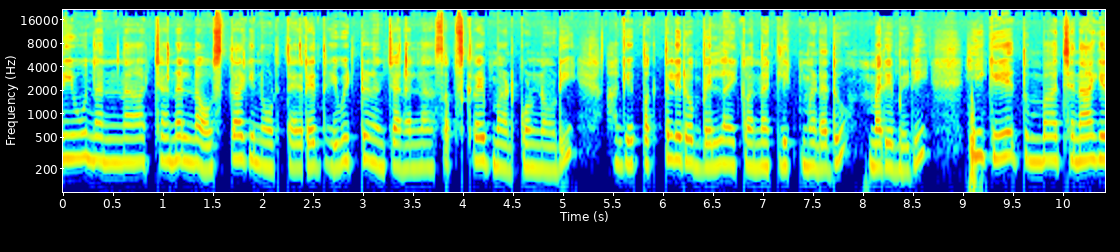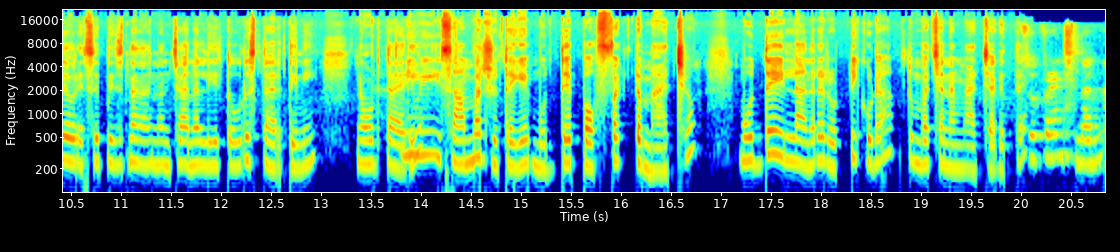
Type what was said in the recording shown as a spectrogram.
ನೀವು ನನ್ನ ಚಾನಲ್ನ ಹೊಸ್ದಾಗಿ ನೋಡ್ತಾ ಇದ್ದರೆ ದಯವಿಟ್ಟು ನನ್ನ ಚಾನಲ್ನ ಸಬ್ಸ್ಕ್ರೈಬ್ ಮಾಡ್ಕೊಂಡು ನೋಡಿ. ಹಾಗೆ ಪಕ್ಕದಲ್ಲಿರೋ ಬೆಲ್ ಐಕಾನ್ನ ಕ್ಲಿಕ್ ಮಾಡೋದು ಮರಿಬೇಡಿ. ಹೀಗೆ ತುಂಬ ಚೆನ್ನಾಗಿರೋ ರೆಸಿಪೀಸ್ನ ನಾನು ನನ್ನ ಚಾನಲ್ಲಿ ತೋರಿಸ್ತಾ ಇರ್ತೀನಿ. ನೋಡ್ತಾ ಇರಿ. ಈ ಸಾಂಬಾರ್ ಜೊತೆಗೆ ಮುದ್ದೆ ಪರ್ಫೆಕ್ಟ್ ಮ್ಯಾಚು ಮುದ್ದೆ ಇಲ್ಲ ಅಂದರೆ ರೊಟ್ಟಿ ಕೂಡ ತುಂಬ ಚೆನ್ನಾಗಿ ಮ್ಯಾಚ್ ಆಗುತ್ತೆ. ಸೊ ಫ್ರೆಂಡ್ಸ್ ನನ್ನ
